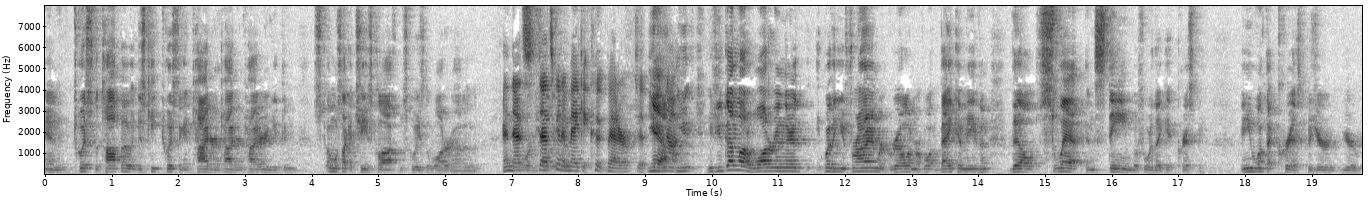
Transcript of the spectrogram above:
and twist the top of it. Just keep twisting it tighter and tighter and tighter, and you can, almost like a cheesecloth, and squeeze the water out of it. And that's that's going to make it cook better. To, Yeah, not- you, if you've got a lot of water in there, whether you fry them or grill them or what, bake them even, they'll sweat and steam before they get crispy. And you want that crisp because you're you're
